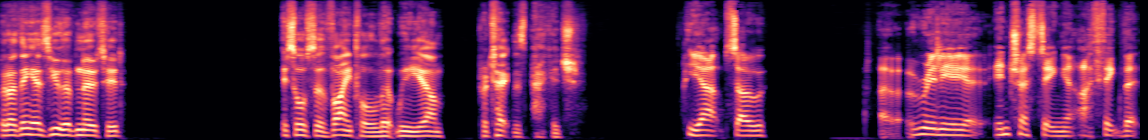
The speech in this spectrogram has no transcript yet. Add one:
But I think, as you have noted, it's also vital that we um, protect this package. Yeah. So, uh, really uh, interesting. I think that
